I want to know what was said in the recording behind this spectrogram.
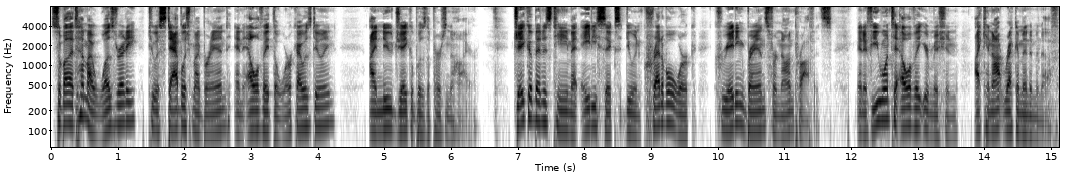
So by the time I was ready to establish my brand and elevate the work I was doing, I knew Jacob was the person to hire. Jacob and his team at 86 do incredible work creating brands for nonprofits. And if you want to elevate your mission, I cannot recommend them enough.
